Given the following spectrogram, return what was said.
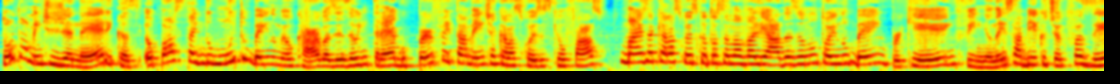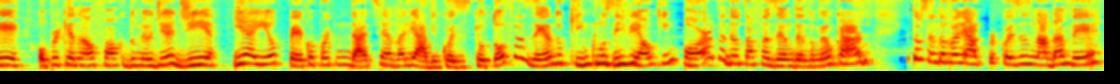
totalmente genéricas, eu posso estar indo muito bem no meu cargo, às vezes eu entrego perfeitamente aquelas coisas que eu faço, mas aquelas coisas que eu tô sendo avaliadas eu não tô indo bem, porque, enfim, eu nem sabia que eu tinha que fazer, ou porque não é o foco do meu dia a dia. E aí eu perco a oportunidade de ser avaliado em coisas que eu tô fazendo, que inclusive é o que importa de eu estar fazendo dentro do meu cargo, estou sendo avaliado por coisas nada a ver.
